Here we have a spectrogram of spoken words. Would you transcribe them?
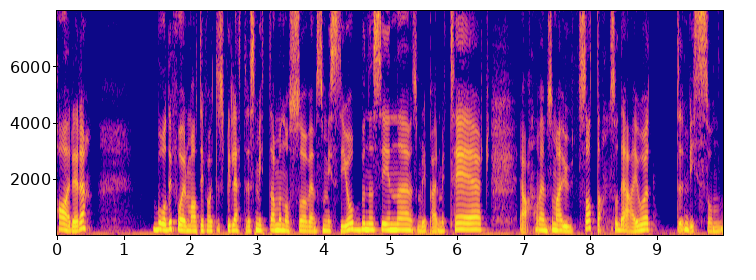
hardere. Både i form av at de faktisk blir lettere smitta, men også hvem som mister jobbene sine, hvem som blir permittert, ja, og hvem som er utsatt. Da. Så det er jo et, en viss sånn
